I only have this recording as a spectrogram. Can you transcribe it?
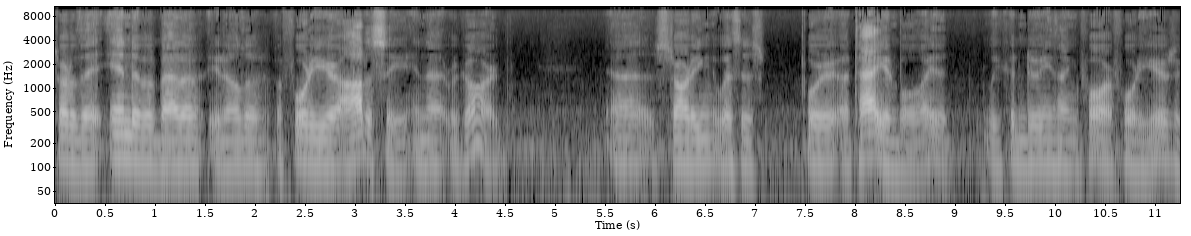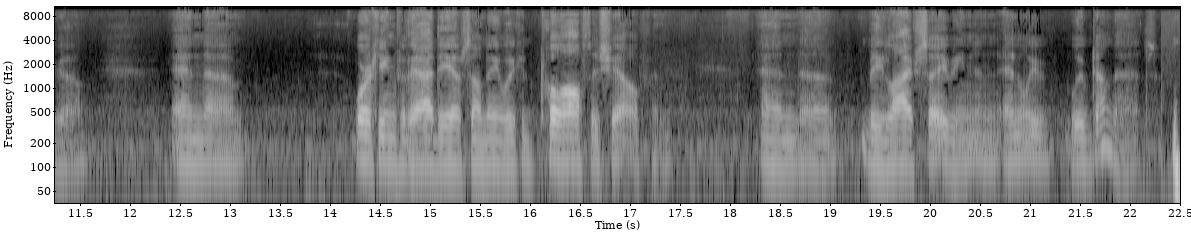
sort of the end of about a you know the a 40 year odyssey in that regard, uh, starting with this poor Italian boy that we couldn't do anything for 40 years ago, and um, working for the idea of something we could pull off the shelf and and uh, be life saving, and, and we've we've done that.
